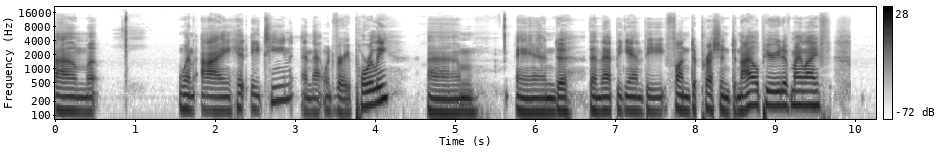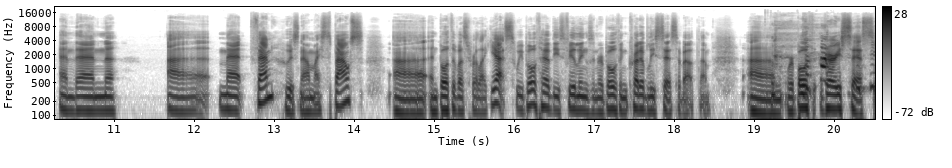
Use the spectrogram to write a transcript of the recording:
um, when I hit 18, and that went very poorly. Um, and uh, then that began the fun depression denial period of my life. And then uh, met Fen, who is now my spouse. Uh, and both of us were like, yes, we both have these feelings, and we're both incredibly cis about them. Um, we're both very cis.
